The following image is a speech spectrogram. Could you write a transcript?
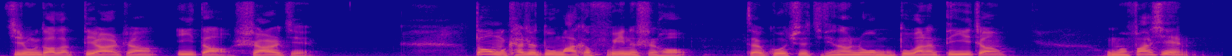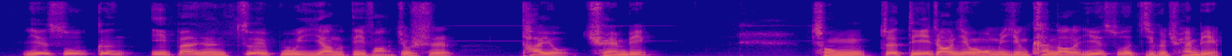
进入到了第二章一到十二节。当我们开始读马可福音的时候，在过去的几天当中，我们读完了第一章，我们发现耶稣跟一般人最不一样的地方就是他有权柄。从这第一章经文，我们已经看到了耶稣的几个权柄。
